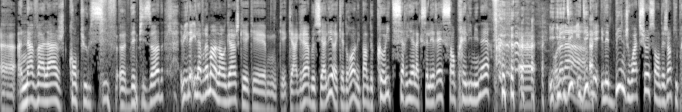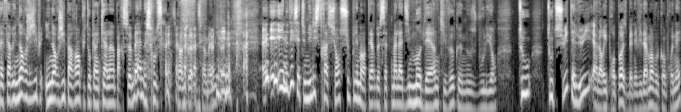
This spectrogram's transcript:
euh, un avalage compulsif euh, d'épisodes Et il, a, il a vraiment un langage qui est, qui, est, qui, est, qui est agréable aussi à lire et qui est drôle. Il parle de coït sériel accéléré sans préliminaire. euh, il, Oh là il dit, là. il dit que les, les binge watchers sont des gens qui préfèrent une orgie, une orgie par an plutôt qu'un câlin par semaine. Je trouve ça c'est quand même, c'est quand même magnifique. Et, et il nous dit que c'est une illustration supplémentaire de cette maladie moderne qui veut que nous voulions tout tout de suite. Et lui, alors il propose, bien évidemment, vous le comprenez,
